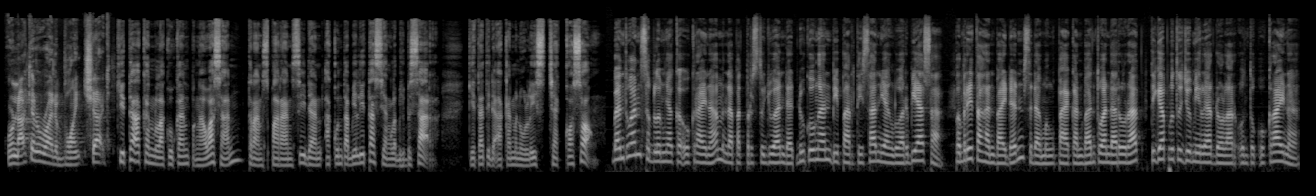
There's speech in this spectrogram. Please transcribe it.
We're not going to write a blank check. Kita akan melakukan pengawasan, transparansi, dan akuntabilitas yang lebih besar. Kita tidak akan menulis cek kosong. Bantuan sebelumnya ke Ukraina mendapat persetujuan dan dukungan bipartisan yang luar biasa. Pemerintahan Biden sedang mengupayakan bantuan darurat 37 miliar dolar untuk Ukraina,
